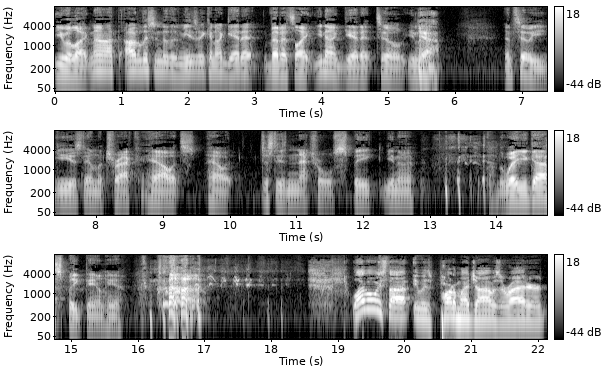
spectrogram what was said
you were like, no, I, I listen to the music and I get it, but it's like you don't get it till you know yeah until you years down the track how it's how it just is natural speak, you know. the way you guys speak down here. well i've always thought it was part of my job as a writer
